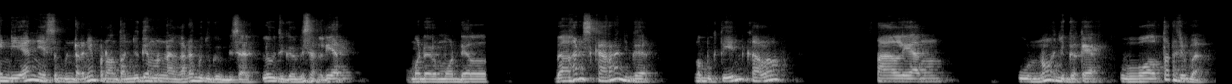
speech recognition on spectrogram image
Indian ya sebenarnya penonton juga menang. Karena gue juga bisa lo juga bisa lihat model-model. Bahkan sekarang juga ngebuktiin kalau style yang kuno juga kayak Walter coba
